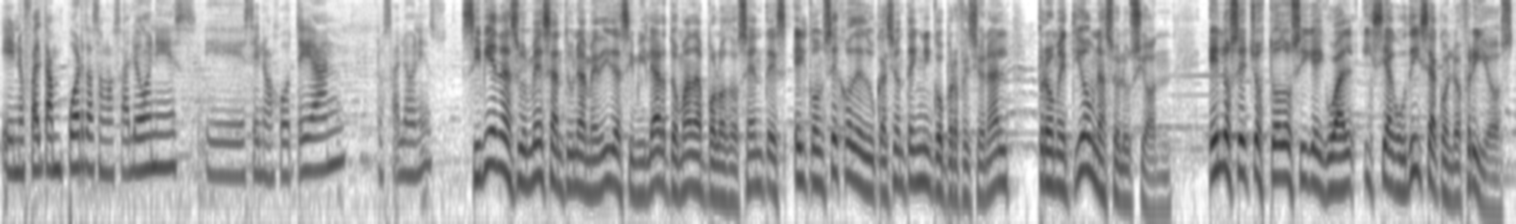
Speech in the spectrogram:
eh, nos faltan puertas en los salones, eh, se nos gotean los salones. Si bien hace un mes ante una medida similar tomada por los docentes, el Consejo de Educación Técnico Profesional prometió una solución. En los hechos todo sigue igual y se agudiza con los fríos.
